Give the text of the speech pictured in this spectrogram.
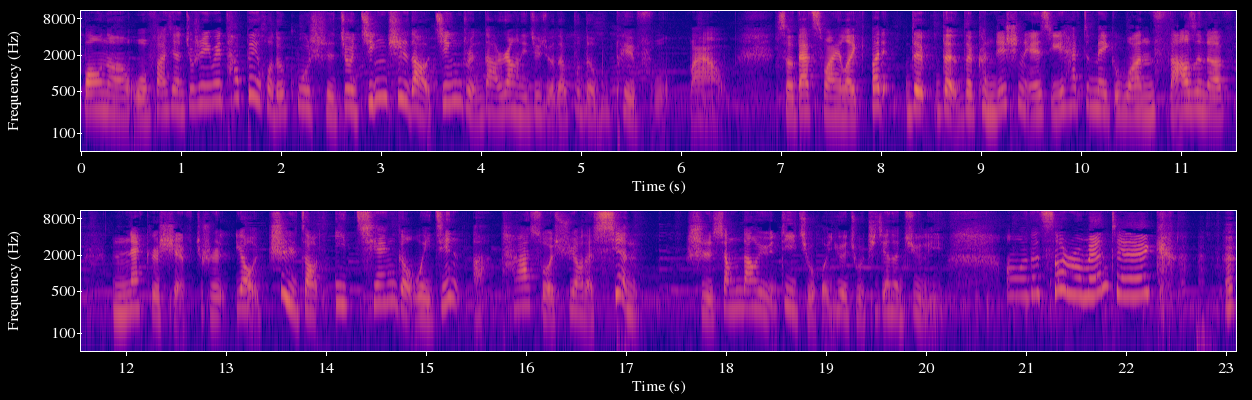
包呢？我发现就是因为它背后的故事就精致到精准到让你就觉得不得不佩服。Wow！So that's why like, but the the the condition is you have to make one thousand of neckerchief 就是要制造一千个围巾啊，它所需要的线是相当于地球和月球之间的距离。Oh, that's so romantic.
